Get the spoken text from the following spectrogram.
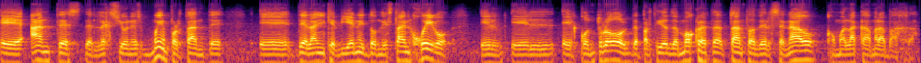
eh, antes de elecciones muy importantes del año que viene donde está en juego el, el, el control del Partido Demócrata tanto del Senado como la Cámara Baja.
